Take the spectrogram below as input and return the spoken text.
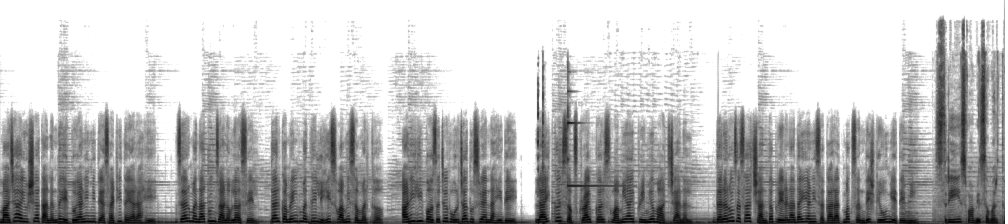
माझ्या आयुष्यात आनंद येतोय आणि मी त्यासाठी तयार आहे. जर मनातून जाणवलं असेल तर कमेंटमध्ये लिही स्वामी समर्थ. आणि ही पॉझिटिव्ह ऊर्जा दुसऱ्यांनाही दे. लाईक कर सबस्क्राईब कर Swami I premium art channel. दररोज असा शांत प्रेरणादायी आणि सकारात्मक संदेश घेऊन येते मी. श्री स्वामी समर्थ.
